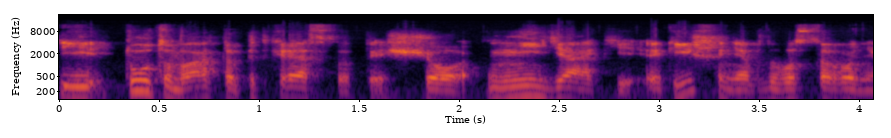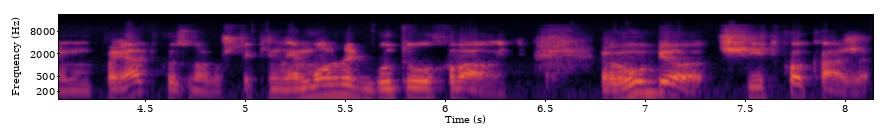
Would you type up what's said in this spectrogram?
І тут варто підкреслити, що ніякі рішення в двосторонньому порядку знову ж таки не можуть бути ухвалені. Рубіо чітко каже.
